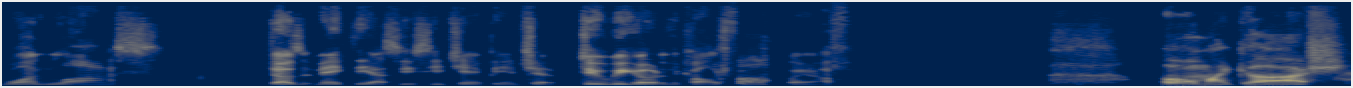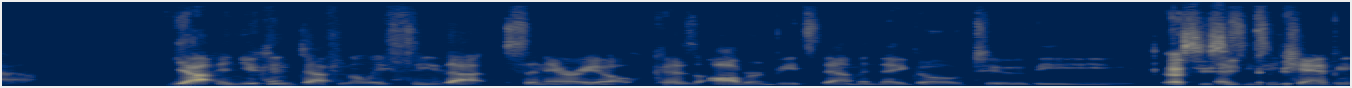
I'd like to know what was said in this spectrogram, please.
one loss. Doesn't make the SEC championship. Do we go to the college football oh. playoff? Oh my gosh. Yeah, and you can definitely see that scenario because Auburn beats them and they go to the SEC. SEC champion-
